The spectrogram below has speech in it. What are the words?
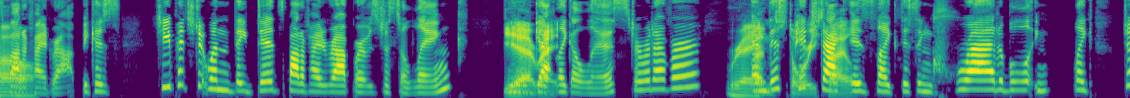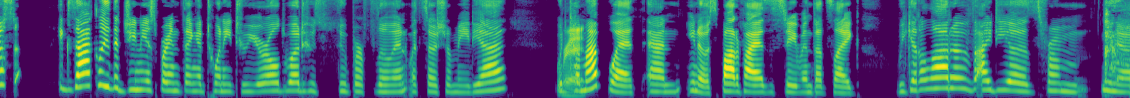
wow. Spotify rap because she pitched it when they did Spotify rap where it was just a link. and you Yeah, get right. like a list or whatever. Right. And And this story pitch deck style. is like this incredible, like just exactly the genius brain thing a 22 year old would who's super fluent with social media would come up with. And, you know, Spotify has a statement that's like, we get a lot of ideas from, you know,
